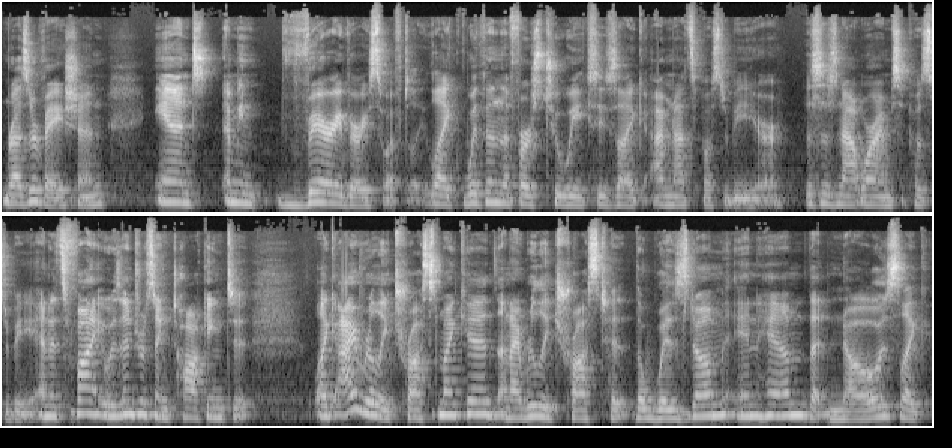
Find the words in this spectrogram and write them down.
reservation and I mean, very, very swiftly. Like within the first two weeks, he's like, I'm not supposed to be here. This is not where I'm supposed to be. And it's funny, it was interesting talking to, like, I really trust my kids and I really trust his, the wisdom in him that knows, like,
